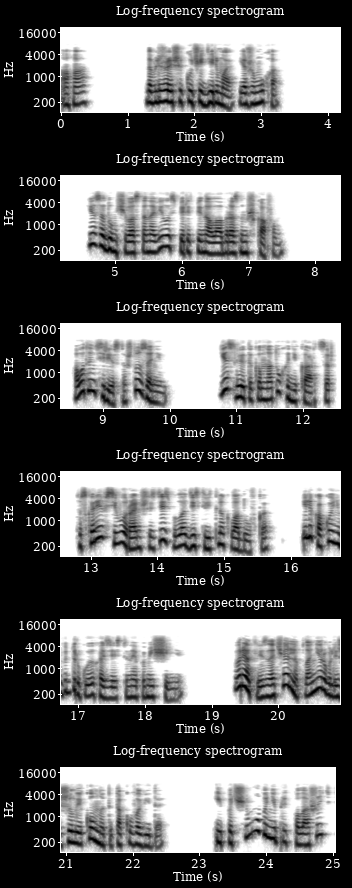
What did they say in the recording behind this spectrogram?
Ага. До ближайшей кучи дерьма, я же муха. Я задумчиво остановилась перед пеналообразным шкафом. А вот интересно, что за ним? Если эта комнатуха не карцер, то, скорее всего, раньше здесь была действительно кладовка или какое-нибудь другое хозяйственное помещение. Вряд ли изначально планировались жилые комнаты такого вида. И почему бы не предположить,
